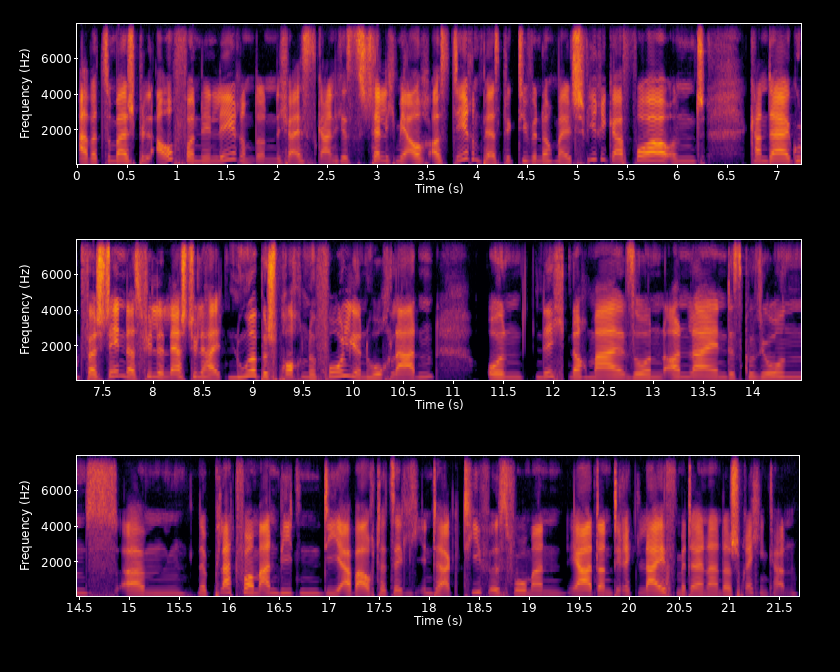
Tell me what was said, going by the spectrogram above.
aber zum Beispiel auch von den Lehrenden. Ich weiß gar nicht, das stelle ich mir auch aus deren Perspektive nochmal schwieriger vor und kann daher gut verstehen, dass viele Lehrstühle halt nur besprochene Folien hochladen und nicht nochmal so ein Online-Diskussions, ähm, eine Plattform anbieten, die aber auch tatsächlich interaktiv ist, wo man ja dann direkt live miteinander sprechen kann.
